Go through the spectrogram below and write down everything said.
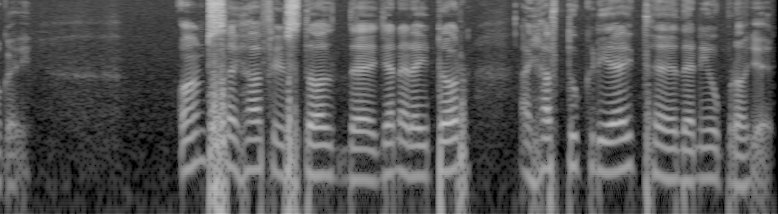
Okay. Once I have installed the generator, I have to create uh, the new project.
